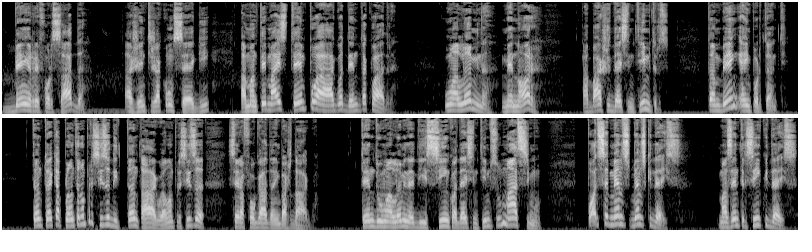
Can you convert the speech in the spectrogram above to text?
bem reforçadas, a gente já consegue a manter mais tempo a água dentro da quadra. Uma lâmina menor, abaixo de 10 centímetros, também é importante. Tanto é que a planta não precisa de tanta água, ela não precisa ser afogada embaixo da água. Tendo uma lâmina de 5 a 10 centímetros, o máximo. Pode ser menos, menos que 10, mas entre 5 e 10.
